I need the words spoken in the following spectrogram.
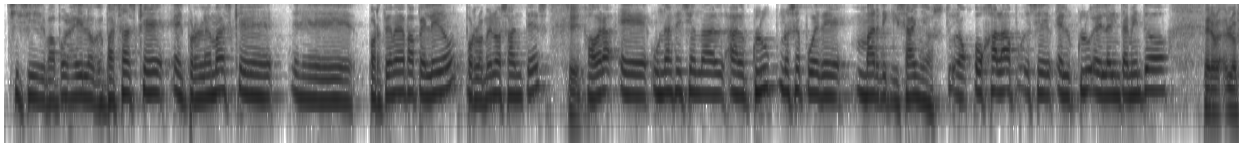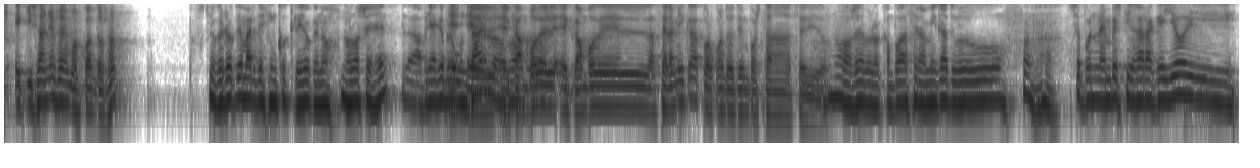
Sí, sí, va por ahí. Lo que pasa es que el problema es que eh, por tema de papeleo, por lo menos antes, Sí. ahora eh, una cesión al, al club no se puede más de X años. Ojalá pues, eh, el, club, el ayuntamiento, Pero los X años sabemos cuántos son. yo creo que más de 5 creo que no, no lo sé, ¿eh? habría que El, preguntarlo. el campo del, el campo de la cerámica, ¿por cuánto tiempo está cedido? No lo sé, pero el campo de cerámica tú se ponen a investigar aquello y...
